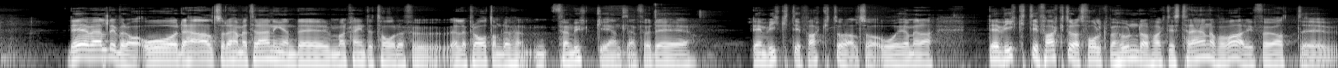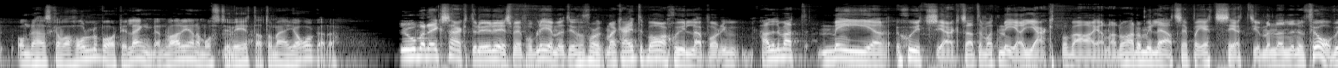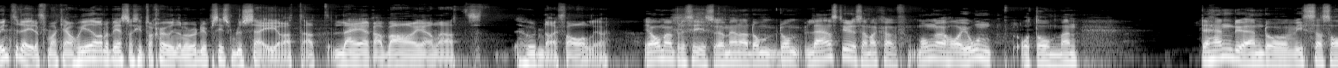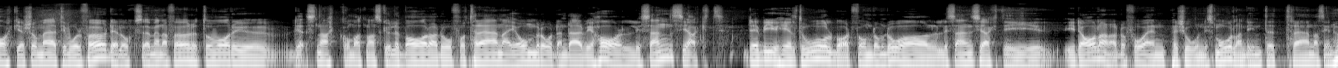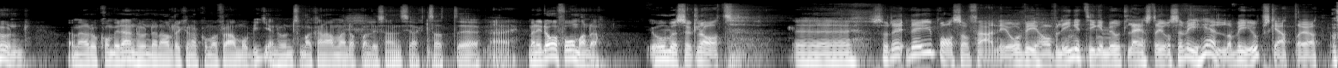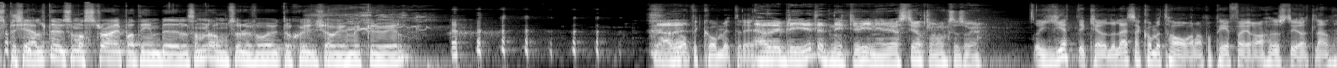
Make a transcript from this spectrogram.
Det är väldigt bra. Och det här, alltså det här med träningen, det, man kan inte ta det för, eller prata om det för, för mycket egentligen, för det, det är en viktig faktor alltså. Och jag menar, det är en viktig faktor att folk med hundar faktiskt tränar på varg, för att eh, om det här ska vara hållbart i längden, vargarna måste ju veta att de är jagade. Jo men exakt, det är ju det som är problemet. För folk, man kan inte bara skylla på det. Hade det varit mer skyddsjakt så att det varit mer jakt på vargarna, då hade de ju lärt sig på ett sätt. Ju. Men nu, får vi inte det, får man kanske göra det bästa situationen. Och då är det precis som du säger, att, att lära vargarna att hundar är farliga. Ja men precis, och jag menar de, de länsstyrelsen, man kan, många har ju ont åt dem, men det händer ju ändå vissa saker som är till vår fördel också. Jag menar förut då var det ju snack om att man skulle bara då få träna i områden där vi har licensjakt. Det blir ju helt ohållbart för om de då har licensjakt i, i Dalarna då får en person i Småland inte träna sin hund. Jag menar då kommer den hunden aldrig kunna komma fram och bli en hund som man kan använda på en licensjakt. Så att, eh, Nej. men idag får man det. Jo men såklart. Eh, så det, det är ju bra som fan. Och vi har väl ingenting emot Länsstyrelsen vi heller. Vi uppskattar ju att Och speciellt du som har stripat din bil som dem så du får vara ute och skyddsjaga hur mycket du vill. Det det har hade, inte kommit till det det. hade väl blivit ett nytt revir nere i Östergötland också såg jag. Och jättekul att läsa kommentarerna på P4 Östergötland.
